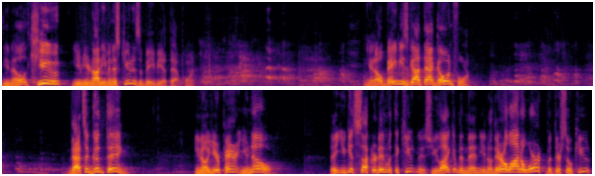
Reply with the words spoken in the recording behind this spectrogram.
You know, cute. You're not even as cute as a baby at that point. You know, baby's got that going for them. That's a good thing. You know, you're a parent, you know. That you get suckered in with the cuteness. You like them, and then, you know, they're a lot of work, but they're so cute.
